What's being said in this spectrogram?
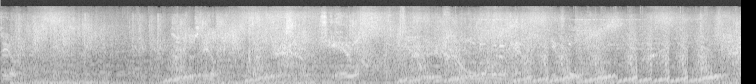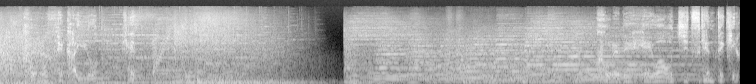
していろ。じっとしていろ。消えろ。この世界を消すこれで平和を実現できる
